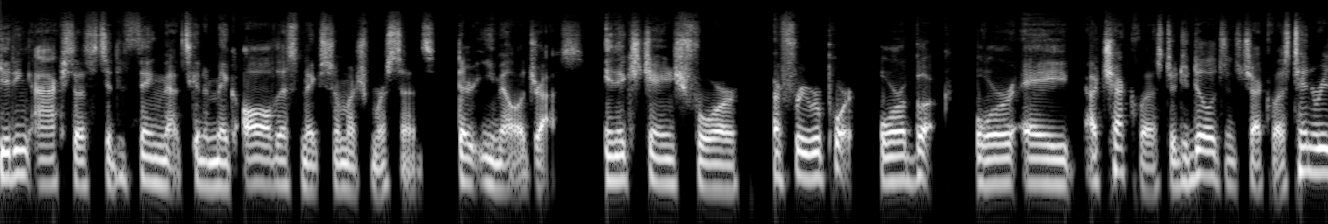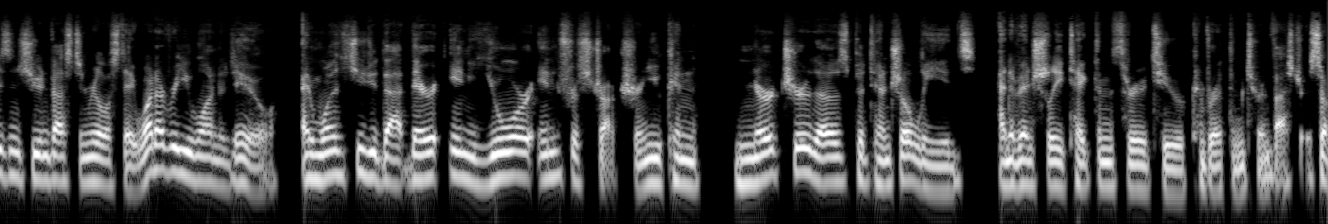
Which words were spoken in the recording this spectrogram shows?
getting access to the thing that's going to make all this make so much more sense their email address in exchange for a free report or a book or a, a checklist, a due diligence checklist, 10 reasons you invest in real estate, whatever you want to do. And once you do that, they're in your infrastructure and you can nurture those potential leads and eventually take them through to convert them to investors. So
